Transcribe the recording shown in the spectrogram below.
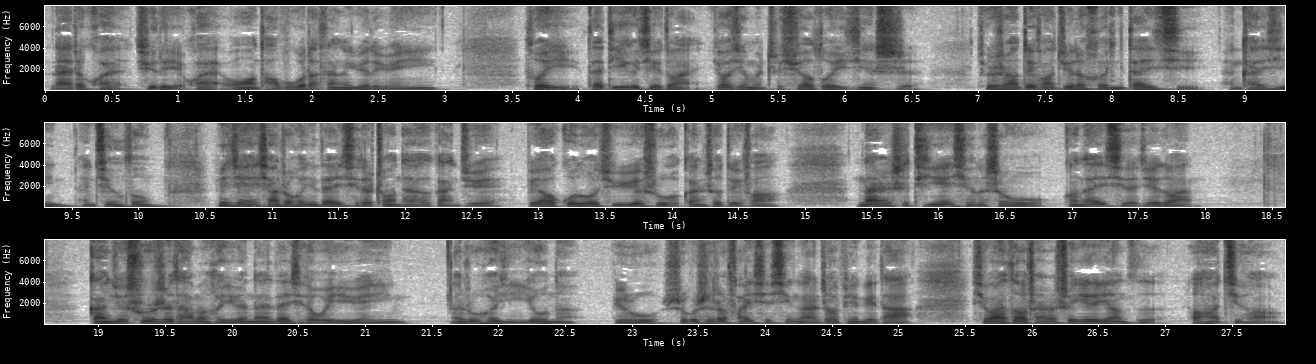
来得快、去得也快，往往逃不过的三个月的原因。所以在第一个阶段，妖精们只需要做一件事，就是让对方觉得和你在一起很开心、很轻松，并且很享受和你在一起的状态和感觉。不要过多去约束和干涉对方。男人是体验型的生物，刚在一起的阶段，感觉舒适是他们和一个男人在一起的唯一原因。那如何引诱呢？比如时不时的发一些性感的照片给他，洗完澡穿着睡衣的样子，早上起床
